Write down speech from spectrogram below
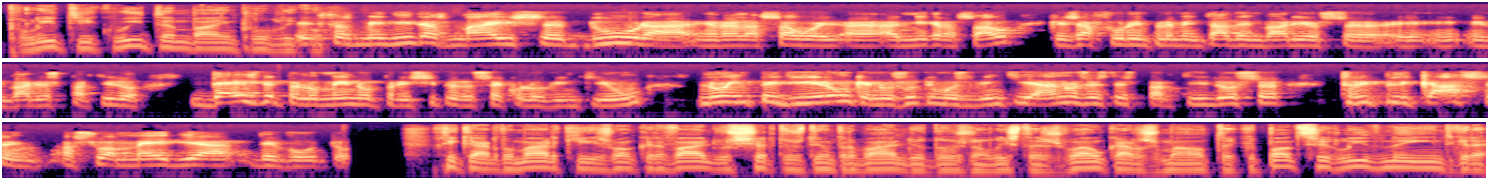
político e também público. Essas medidas mais eh, duras em relação à imigração, que já foram implementadas em vários, eh, em, em vários partidos desde pelo menos o princípio do século XXI, não impediram que nos últimos 20 anos estes partidos eh, triplicassem duplicassem a sua média de voto. Ricardo Marque e João Carvalho, certos de um trabalho do jornalista João Carlos Malta, que pode ser lido na íntegra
